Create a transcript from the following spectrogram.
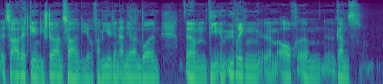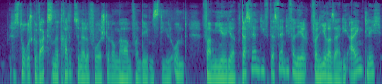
äh, zur Arbeit gehen, die Steuern zahlen, die ihre Familien ernähren wollen, ähm, die im Übrigen ähm, auch ähm, ganz historisch gewachsene, traditionelle Vorstellungen haben von Lebensstil und Familie. Das werden die, das werden die Verlierer sein, die eigentlich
